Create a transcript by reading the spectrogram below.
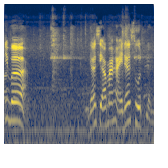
พี่เบอร์ เดี๋ยวสิเอามาให้เด้อสูตรนั่น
